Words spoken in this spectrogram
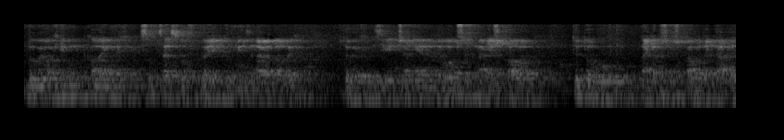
Był rokiem kolejnych sukcesów projektów międzynarodowych, których zwieńczeniem było przyznanie szkoły tytułu najlepszej szkoły dekady,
